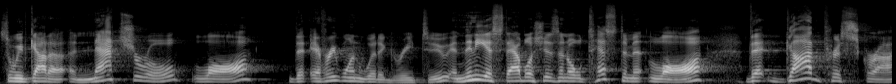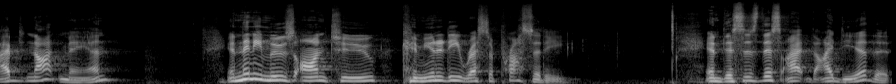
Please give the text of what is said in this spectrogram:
So we've got a, a natural law that everyone would agree to. And then he establishes an Old Testament law that God prescribed, not man. And then he moves on to community reciprocity. And this is this idea that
